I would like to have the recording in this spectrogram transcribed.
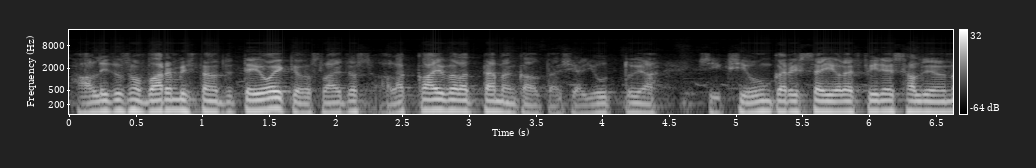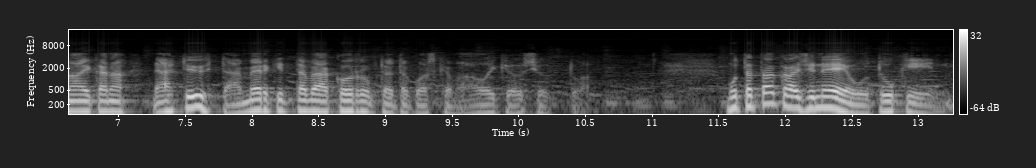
Hallitus on varmistanut, ettei oikeuslaitos ala kaivella tämänkaltaisia juttuja, Siksi Unkarissa ei ole Fidesz-hallinnon aikana nähty yhtään merkittävää korruptiota koskevaa oikeusjuttua. Mutta takaisin EU-tukiin.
